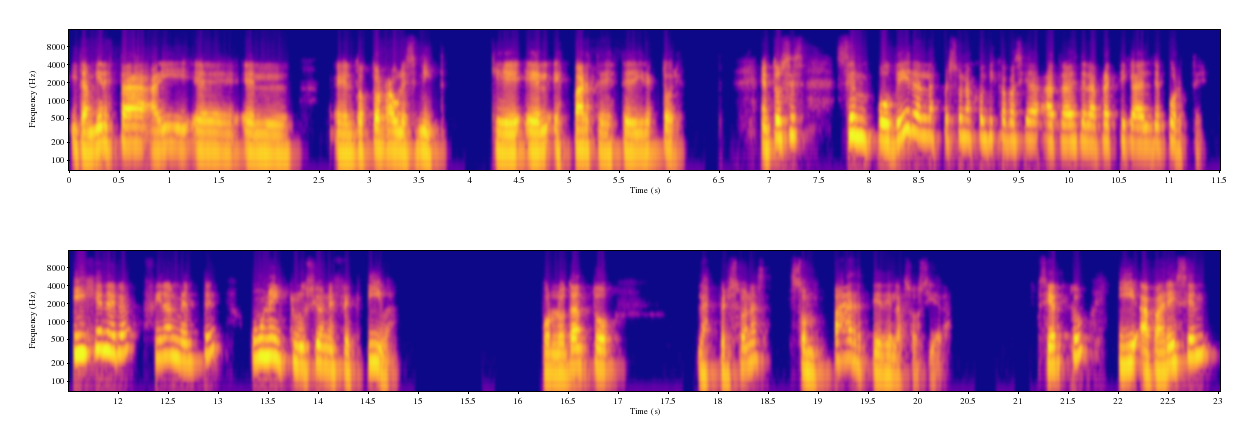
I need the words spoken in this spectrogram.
Y también está ahí eh, el, el doctor Raúl Smith, que él es parte de este directorio. Entonces, se empoderan las personas con discapacidad a través de la práctica del deporte y genera finalmente una inclusión efectiva. Por lo tanto, las personas son parte de la sociedad, ¿cierto? Y aparecen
